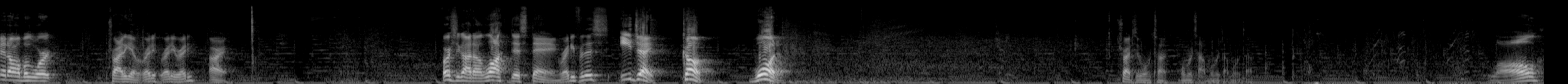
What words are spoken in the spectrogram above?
It almost worked. Try it again. Ready? Ready? Ready? Alright. First, you gotta unlock this thing. Ready for this? EJ, come. Water. Try it one more time. One more time. One more time. One more time. Lol.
